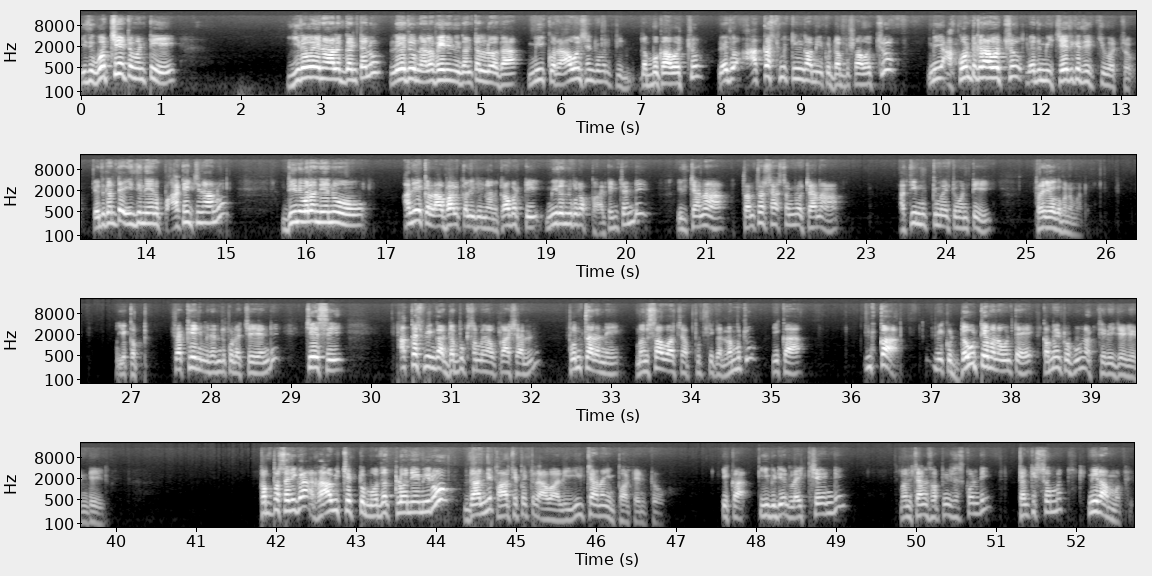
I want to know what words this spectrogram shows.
ఇది వచ్చేటువంటి ఇరవై నాలుగు గంటలు లేదు నలభై ఎనిమిది గంటల్లోగా మీకు రావాల్సినటువంటి డబ్బు కావచ్చు లేదు ఆకస్మికంగా మీకు డబ్బు కావచ్చు మీ అకౌంట్కి రావచ్చు లేదు మీ చేతికి తెచ్చివచ్చు. ఎందుకంటే ఇది నేను పాటించినాను దీనివల్ల నేను అనేక లాభాలు కలిగి ఉన్నాను. కాబట్టి మీరందరూ కూడా పాటించండి? ఇది చాలా తంత్రశాస్త్రంలో చాలా అతి ముఖ్యమైనటువంటి ప్రయోగం అన్నమాట. ఈ యొక్క ప్రక్రియను మీరందరూ కూడా చేయండి? చేసి ఆకస్మికంగా డబ్బుకు సంబంధించిన అవకాశాలను పొందుతారని మనసావాచ పూర్తిగా నమ్ముతూ ఇక ఇంకా మీకు డౌట్ ఏమైనా ఉంటే కమెంట్ రూపంలో నాకు తెలియజేయండి. కంపల్సరీగా రావి చెట్టు మొదట్లోనే మీరు దాన్ని పాతిపెట్టి రావాలి. ఇది చాలా ఇంపార్టెంట్ ఇక ఈ వీడియోని లైక్ చేయండి. మన ఛానల్ సబ్స్క్రైబ్ చేసుకోండి. థ్యాంక్ యూ సో మచ్ మీ రామ్మూర్తి.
